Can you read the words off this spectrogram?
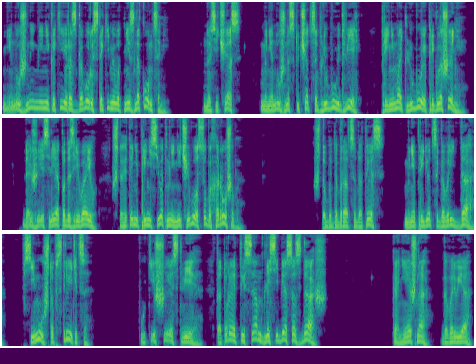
Не нужны мне никакие разговоры с такими вот незнакомцами. Но сейчас мне нужно стучаться в любую дверь, принимать любое приглашение, даже если я подозреваю, что это не принесет мне ничего особо хорошего. Чтобы добраться до Тесс, мне придется говорить «да» всему, чтоб встретиться. Путешествие, которое ты сам для себя создашь. Конечно, говорю я,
